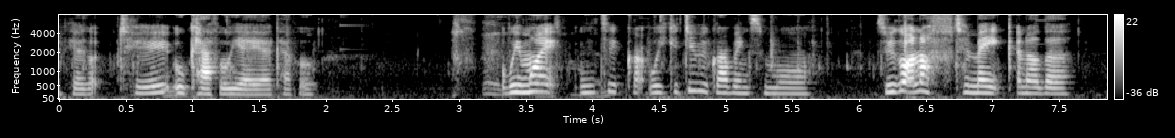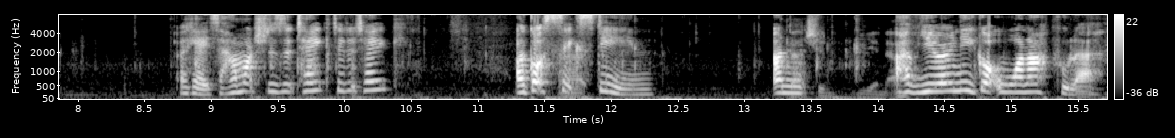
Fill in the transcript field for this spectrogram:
okay, I got two. Oh, careful. Yeah, yeah, careful. We might need to. Gra- we could do with grabbing some more. So we got enough to make another. Okay, so how much does it take? Did it take? I got sixteen. And That should be enough. have you only got one apple left?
